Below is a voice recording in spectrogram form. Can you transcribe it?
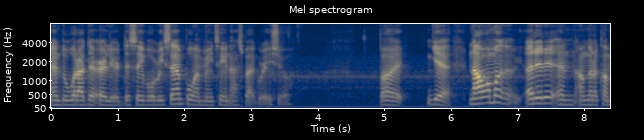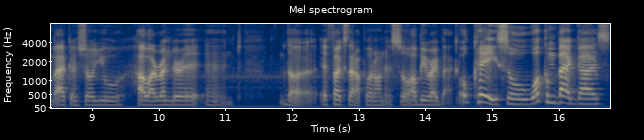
and do what I did earlier. Disable resample and maintain aspect ratio. But yeah, now I'm gonna edit it and I'm gonna come back and show you how I render it and the effects that I put on it. So I'll be right back. Okay, so welcome back guys.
